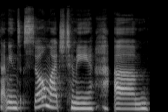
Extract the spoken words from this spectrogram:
That means so much to me. Um,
